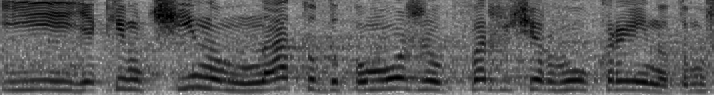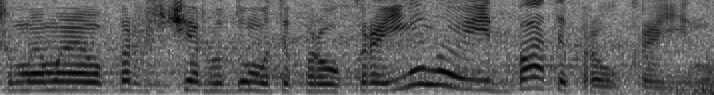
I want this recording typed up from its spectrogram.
і яким чином НАТО допоможе в першу чергу Україну, тому що ми маємо в першу чергу думати про Україну і дбати про Україну.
